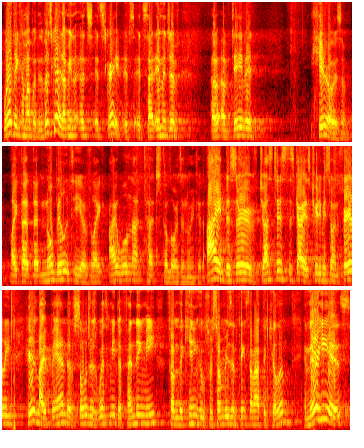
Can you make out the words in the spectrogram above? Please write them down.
where did they come up with it? But it's good. I mean, it's it's great. It's it's that image of of, of David heroism, like that, that nobility of like, I will not touch the Lord's anointed. I deserve justice. This guy has treated me so unfairly. Here's my band of soldiers with me, defending me from the king who for some reason thinks I'm out to kill him. And there he is,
